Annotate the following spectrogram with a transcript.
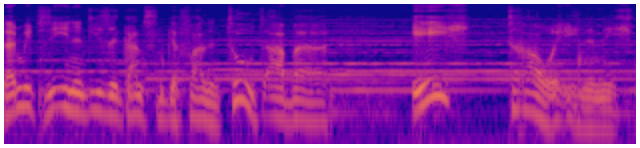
damit sie Ihnen diese ganzen Gefallen tut, aber ich traue Ihnen nicht.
